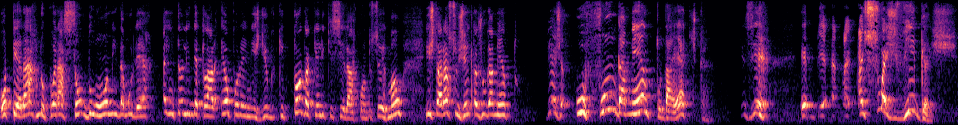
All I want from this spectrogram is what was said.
operar no coração do homem e da mulher. Então ele declara: Eu, porém, lhes digo que todo aquele que se irá contra o seu irmão estará sujeito a julgamento. Veja, o fundamento da ética, quer dizer, é, é, as suas vigas,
